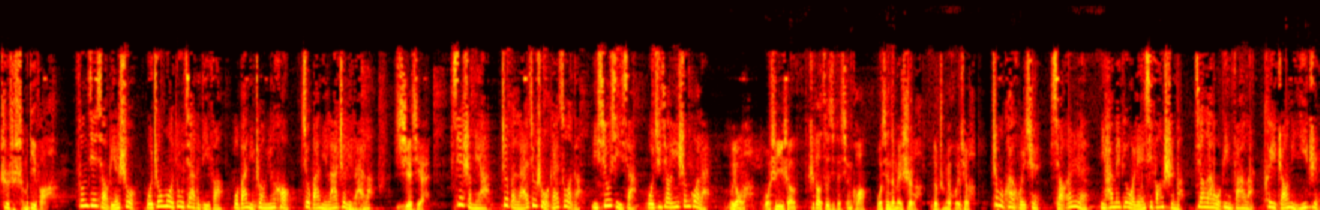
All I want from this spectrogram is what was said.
这是什么地方啊？风间小别墅，我周末度假的地方。我把你撞晕后，就把你拉这里来了。谢谢。谢什么呀？这本来就是我该做的。你休息一下，我去叫医生过来。不用了，我是医生，知道自己的情况。我现在没事了，要准备回去了。这么快回去，小恩人，你还没给我联系方式呢。将来我病发了，可以找你医治。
